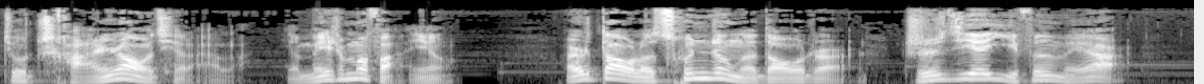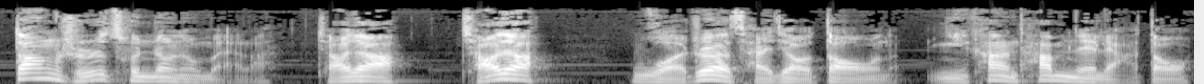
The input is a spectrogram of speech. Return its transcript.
就缠绕起来了，也没什么反应。而到了村正的刀这儿，直接一分为二，当时村正就美了。瞧瞧，瞧瞧。我这才叫刀呢！你看他们那俩刀，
